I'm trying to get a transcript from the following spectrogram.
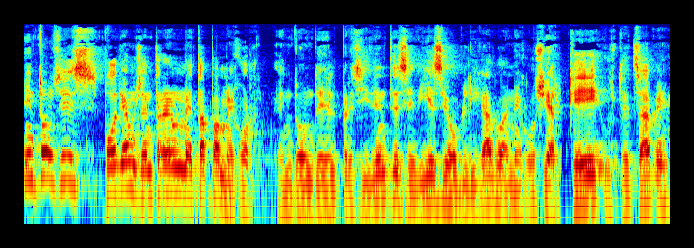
entonces podríamos entrar en una etapa mejor, en donde el presidente se viese obligado a negociar, que usted sabe,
